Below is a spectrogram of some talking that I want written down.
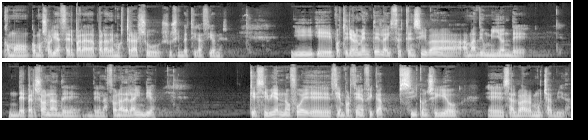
como, como, solía hacer para, demostrar sus investigaciones. Y eh, posteriormente la hizo extensiva a más de un millón de, de personas de, la zona de la India, que si bien no fue 100% eh, eficaz, sí consiguió eh, salvar muchas vidas.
